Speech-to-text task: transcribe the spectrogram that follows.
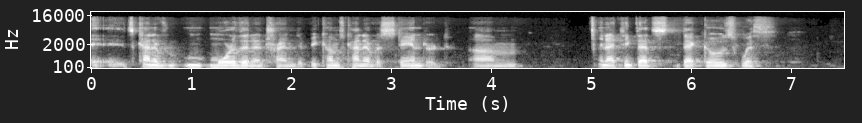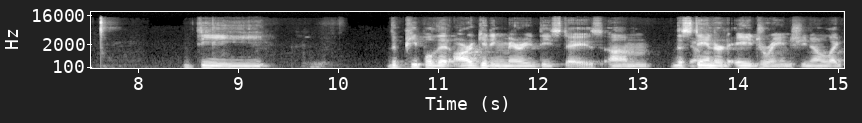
It's kind of more than a trend; it becomes kind of a standard, um, and I think that's that goes with the the people that are getting married these days. Um, the standard yep. age range, you know, like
